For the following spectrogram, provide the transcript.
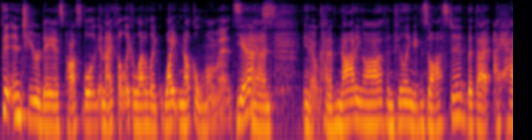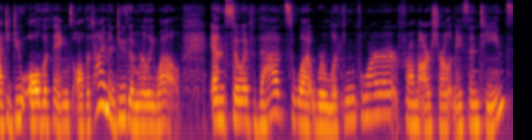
fit into your day as possible. And I felt like a lot of like white knuckle moments. Yes. And you know, kind of nodding off and feeling exhausted, but that I had to do all the things all the time and do them really well. And so, if that's what we're looking for from our Charlotte Mason teens,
